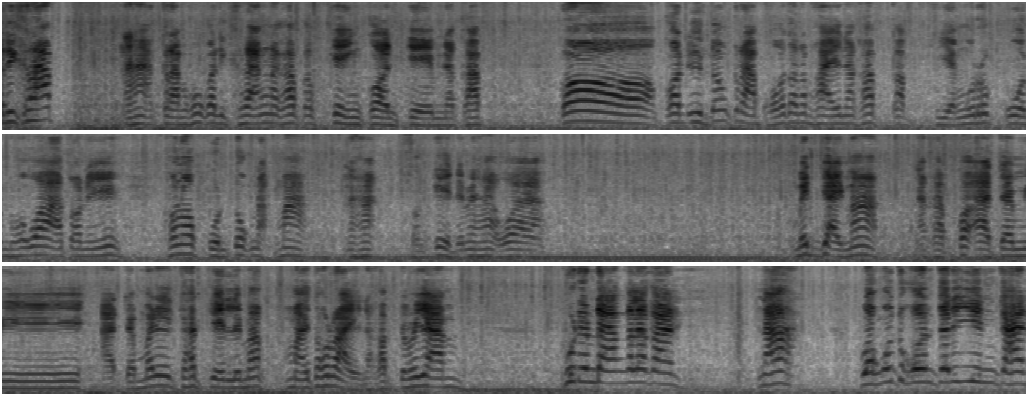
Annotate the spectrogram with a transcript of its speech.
วัสดีครับนะฮะกลับมาพบกันอีกครั้งนะครับ กับเก่งก่อนเกมนะครับ ก็ก่อนอื่นต้องกราบขอประทานอภัยนะครับ กับเสียงรบกวนเพราะว่าตอนนี้ข้างนอกฝนตกหนักมากนะฮะสังเกตได้ไหมฮะว่า เม็ดใหญ่มากนะครับ ก็อาจจะมีอาจจะไม่ได้ชัดเจนเลยมากมายเท่าไหร่นะครับ จะพยายามพูดดังๆกันแล้วกันนะหวังว่าทุกคนจะได้ยินกัน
